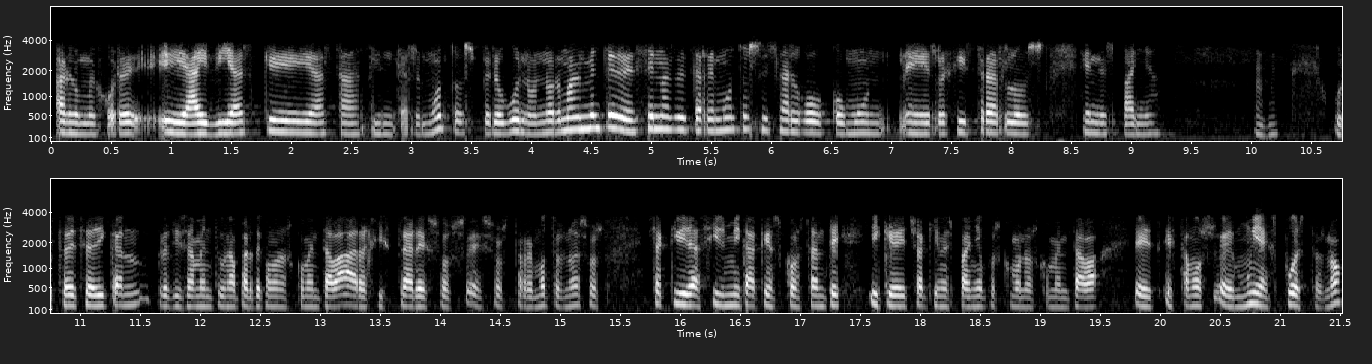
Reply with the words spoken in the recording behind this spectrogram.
a lo mejor eh, hay días que hasta 100 terremotos, pero bueno, normalmente decenas de terremotos es algo común eh, registrarlos en España ustedes se dedican precisamente una parte, como nos comentaba, a registrar esos, esos terremotos, ¿no? Esos, esa actividad sísmica que es constante y que de hecho aquí en España, pues como nos comentaba, estamos eh, muy expuestos, ¿no?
